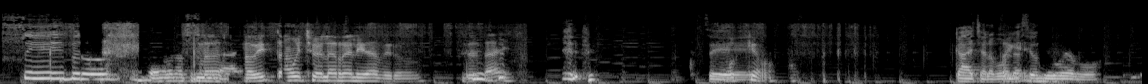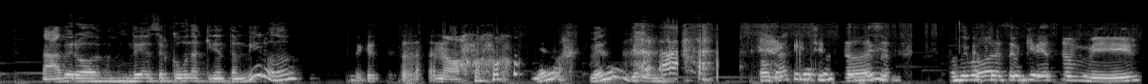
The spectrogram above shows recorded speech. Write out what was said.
Sí, pero. bueno, no sé si No, no dista mucho de la realidad, pero. Detalle. Sí. Busquemos. Cacha, la población de huevo. Ah, pero deben ser como unas 500 mil, ¿o no? ¿De qué está- No. No, casi, Qué no, chistoso. no ¿Cómo van a ser son. 500 mil?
